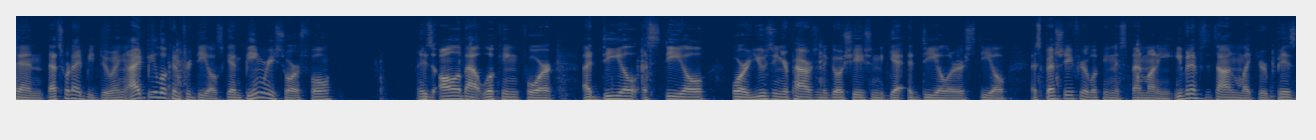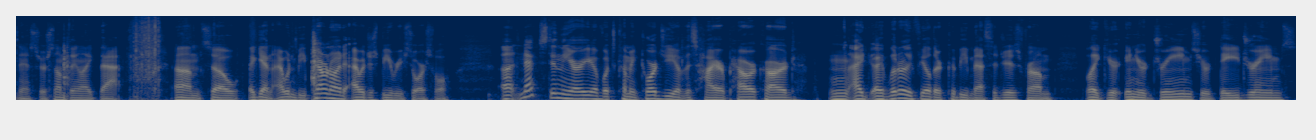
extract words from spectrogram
Then that's what I'd be doing. I'd be looking for deals. Again, being resourceful is all about looking for a deal, a steal, or using your powers of negotiation to get a deal or a steal, especially if you're looking to spend money, even if it's on like your business or something like that. Um, so again, I wouldn't be paranoid. I would just be resourceful. Uh, next, in the area of what's coming towards you, you have this higher power card. Mm, I, I literally feel there could be messages from like your in your dreams, your daydreams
